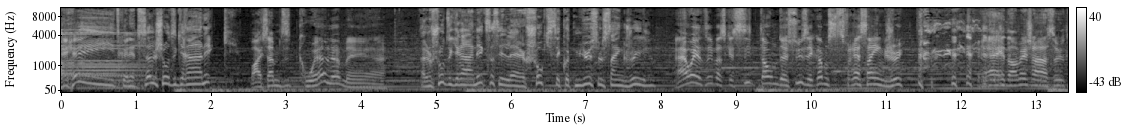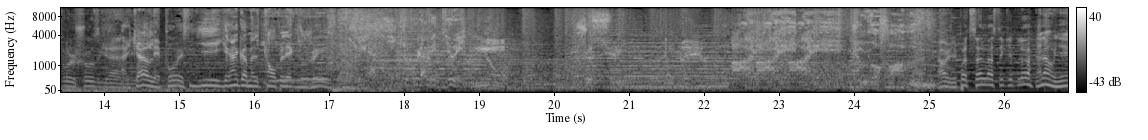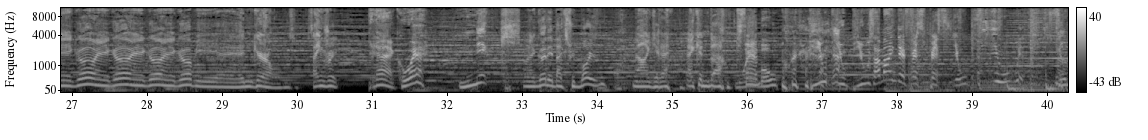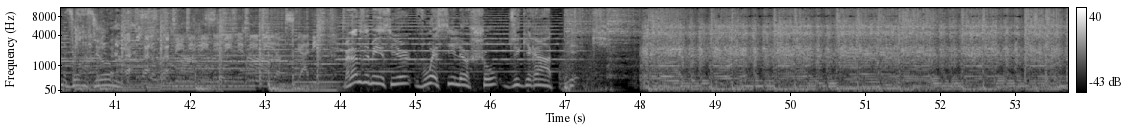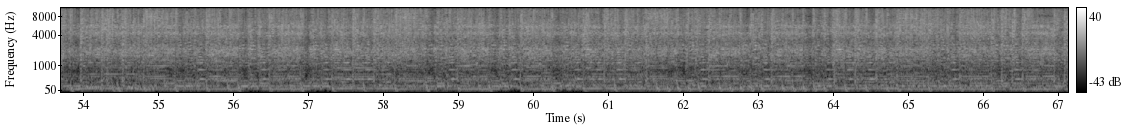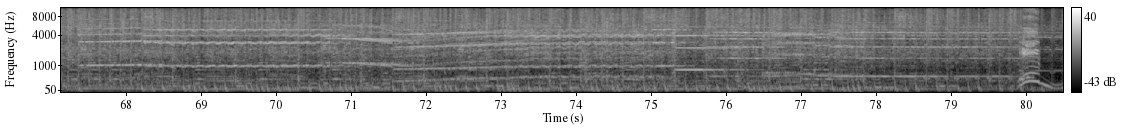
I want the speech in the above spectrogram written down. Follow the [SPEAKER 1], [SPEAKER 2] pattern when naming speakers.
[SPEAKER 1] Hey hey, tu connais tout ça le show du Grand Nick?
[SPEAKER 2] Ouais, ça me dit de quoi, là, mais. euh,
[SPEAKER 1] Le show du Grand Nick, ça c'est le show qui s'écoute mieux sur le 5G. là.
[SPEAKER 2] Ah oui, tu sais, parce que si tu tombes dessus, c'est comme si tu ferais 5G. hey, t'es bien chanceux, toi, le show du grand.
[SPEAKER 1] Ah, Le cœur l'est pas. Il est grand comme le complexe du G.
[SPEAKER 3] que vous l'avez tué. Non. Je suis ton père. I, I am your father.
[SPEAKER 2] Ah, il est pas tout seul dans cette équipe-là?
[SPEAKER 1] Ah non, il y a un gars, un gars, un gars, un gars, puis euh, une girl. 5G.
[SPEAKER 2] Grand quoi?
[SPEAKER 1] Nick. Un gars des Backstreet Boys, là. mais en grand, avec une barbe.
[SPEAKER 2] Moins beau. Piou, piou, piou. Ça manque d'effets spéciaux. Piou.
[SPEAKER 1] Zoom, zoom, zoom. Mesdames et messieurs, voici le show du Grand Pic.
